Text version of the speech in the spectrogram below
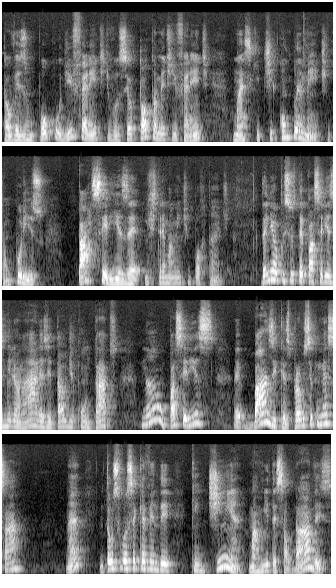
talvez um pouco diferente de você ou totalmente diferente, mas que te complemente. Então, por isso, parcerias é extremamente importante. Daniel, eu preciso ter parcerias milionárias e tal, de contratos. Não, parcerias é, básicas para você começar. Né? Então, se você quer vender quentinha, marmitas saudáveis,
